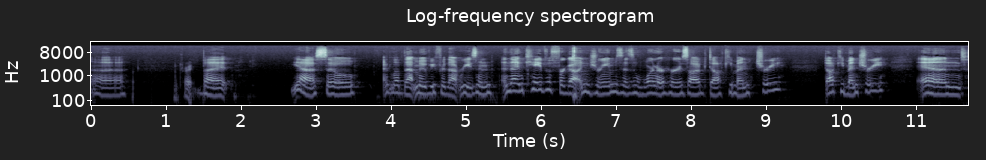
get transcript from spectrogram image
Uh, That's right. but yeah, so I love that movie for that reason. And then Cave of Forgotten Dreams is a Werner Herzog documentary, documentary, and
